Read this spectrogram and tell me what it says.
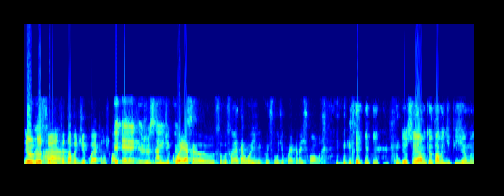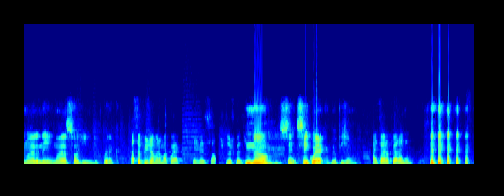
Eu, eu sonhei Ah. que eu tava de cueca na escola. É, eu já Ah, sei. de cueca, eu so- eu sonho até hoje, que eu estou de cueca na escola. Eu sonhava que eu tava de pijama, não era, nem, não era só de, de cueca. Ah, seu pijama era uma cueca? Às vezes são as duas coisas. Não, sem, sem cueca, meu pijama. Ah, então era pior ainda.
